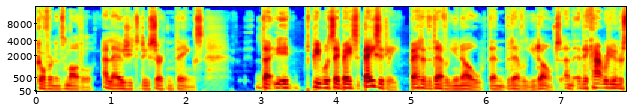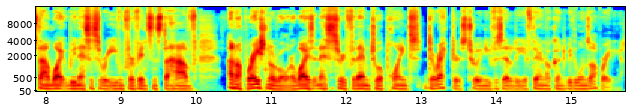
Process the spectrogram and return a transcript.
governance model allows you to do certain things, that it, people would say basically better the devil you know than the devil you don't and they can't really understand why it would be necessary even for Vincent's to have an operational role or why is it necessary for them to appoint directors to a new facility if they're not going to be the ones operating it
